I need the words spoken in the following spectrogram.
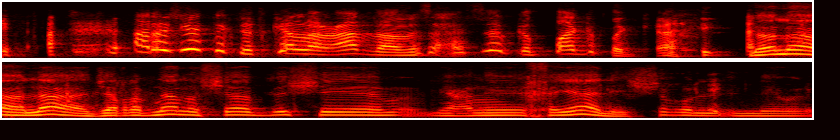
أنا شفتك تتكلم عنها بس أحسبك تطقطق. لا لا لا جربناه الشاب شيء يعني خيالي الشغل اللي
